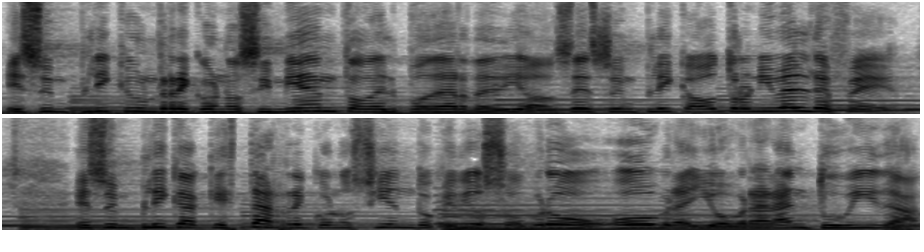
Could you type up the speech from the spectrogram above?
eso implica un reconocimiento del poder de Dios, eso implica otro nivel de fe, eso implica que estás reconociendo que Dios obró, obra y obrará en tu vida,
